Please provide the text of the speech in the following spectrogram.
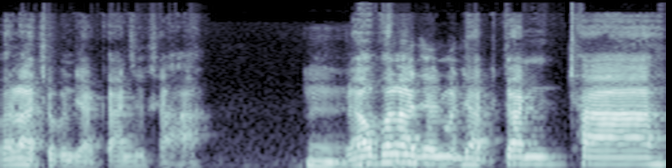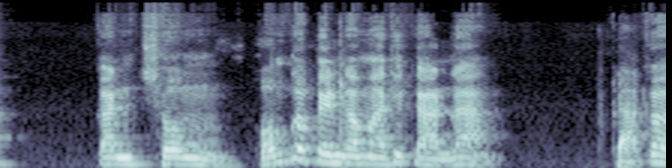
พระราชบัญญัติการศึกษาอืมแล้วพระราชบัญญัติกัญชากัญชง ผมก็เป็นกรรมาธิการร่างครับก็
